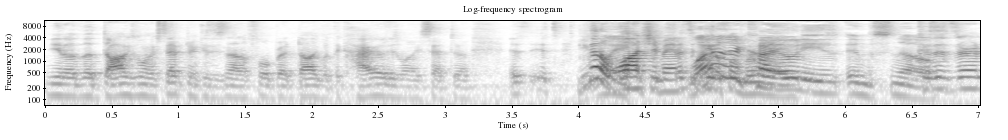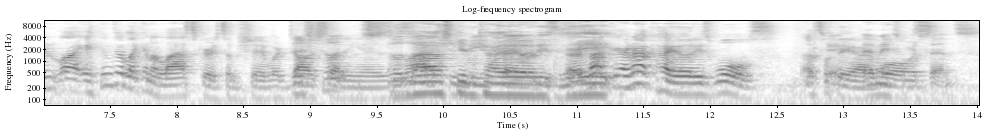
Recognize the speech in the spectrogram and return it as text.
you know, the dogs won't accept him because he's not a full bred dog. But the coyotes won't accept him. It's, it's you gotta Wait, watch it, man. It's a Why are beautiful there movie. coyotes in the snow? Because they're in like I think they're like in Alaska or some shit where They're dog sledding is. Alaskan coyotes, They're not, they're not coyotes, wolves. That's what they are. That makes more sense.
